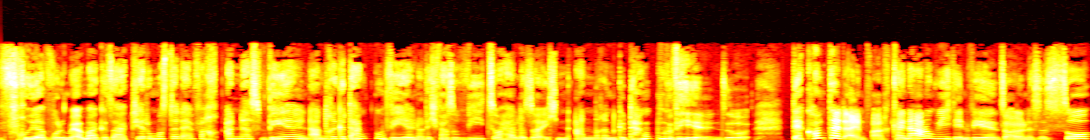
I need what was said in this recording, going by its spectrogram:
früher wurde mir immer gesagt, ja, du musst halt einfach anders wählen, andere Gedanken wählen. Und ich war so, wie zur Hölle soll ich einen anderen Gedanken wählen? So, der kommt halt einfach. Keine Ahnung, wie ich den wählen soll. Und es ist so,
